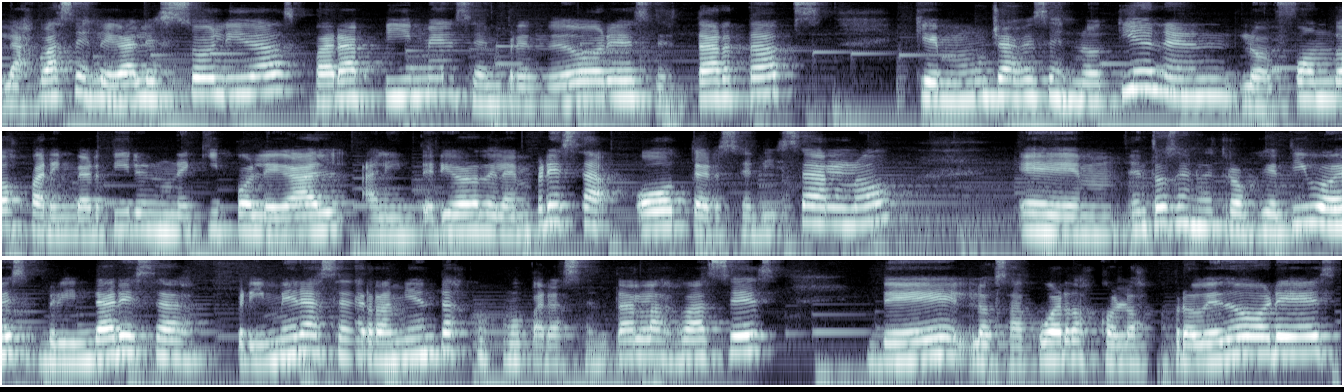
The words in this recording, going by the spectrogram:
las bases legales sólidas para pymes, emprendedores, startups, que muchas veces no tienen los fondos para invertir en un equipo legal al interior de la empresa o tercerizarlo. Em, entonces nuestro objetivo es brindar esas primeras herramientas como para sentar las bases de los acuerdos con los proveedores,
